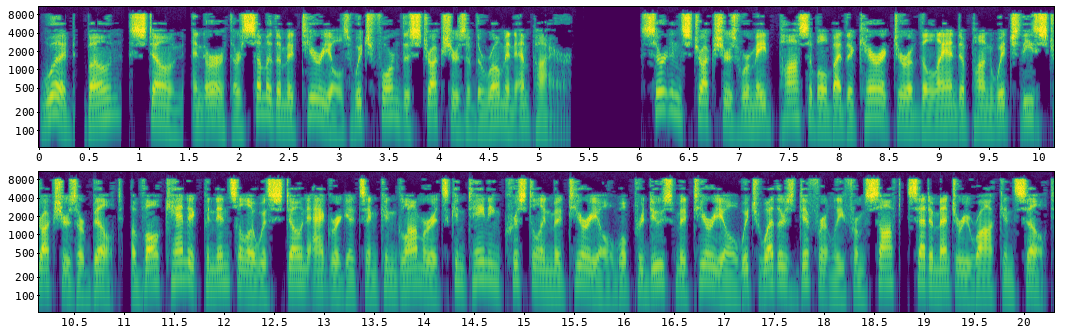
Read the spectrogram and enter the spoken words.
Wood, bone, stone, and earth are some of the materials which formed the structures of the Roman Empire. Certain structures were made possible by the character of the land upon which these structures are built. A volcanic peninsula with stone aggregates and conglomerates containing crystalline material will produce material which weathers differently from soft, sedimentary rock and silt.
